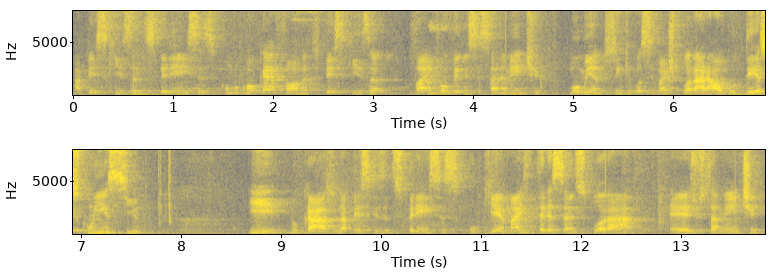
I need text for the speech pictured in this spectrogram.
A pesquisa de experiências, como qualquer forma de pesquisa, vai envolver necessariamente momentos em que você vai explorar algo desconhecido. E, no caso da pesquisa de experiências, o que é mais interessante explorar é justamente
